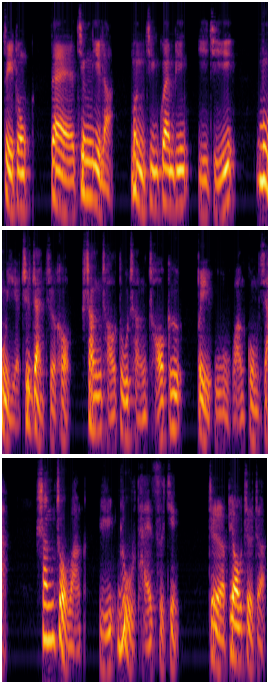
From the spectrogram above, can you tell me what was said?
最终，在经历了孟津官兵以及牧野之战之后，商朝都城朝歌被武王攻下，商纣王于露台自尽。这标志着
